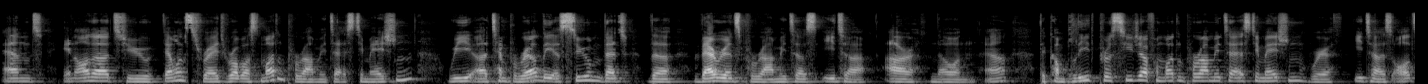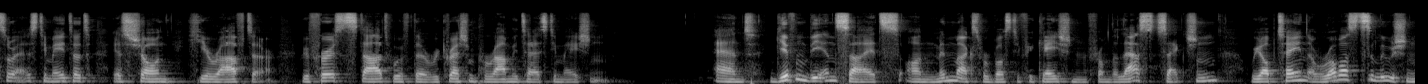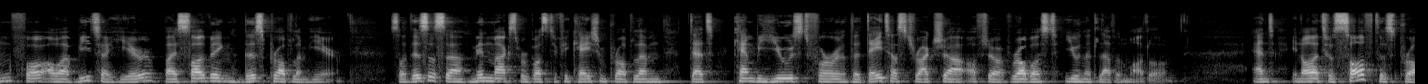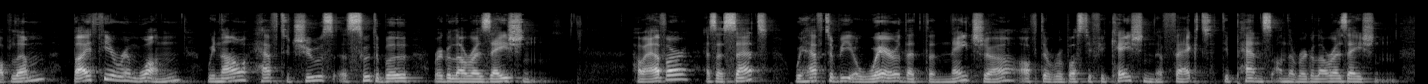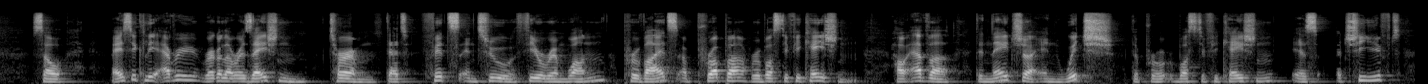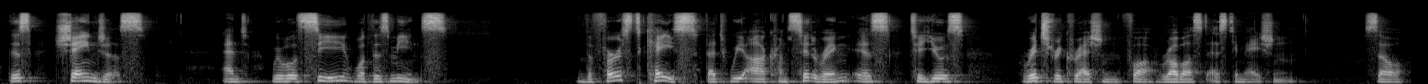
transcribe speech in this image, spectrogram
And in order to demonstrate robust model parameter estimation, we uh, temporarily assume that the variance parameters eta are known. Yeah? The complete procedure for model parameter estimation, where eta is also estimated, is shown hereafter. We first start with the regression parameter estimation. And given the insights on min-max robustification from the last section, we obtain a robust solution for our beta here by solving this problem here. So this is a min-max robustification problem that can be used for the data structure of the robust unit level model. And in order to solve this problem, by theorem 1, we now have to choose a suitable regularization. However, as I said, we have to be aware that the nature of the robustification effect depends on the regularization. So basically every regularization term that fits into theorem 1 provides a proper robustification. However, the nature in which the robustification is achieved, this changes. And we will see what this means. The first case that we are considering is to use ridge regression for robust estimation. So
